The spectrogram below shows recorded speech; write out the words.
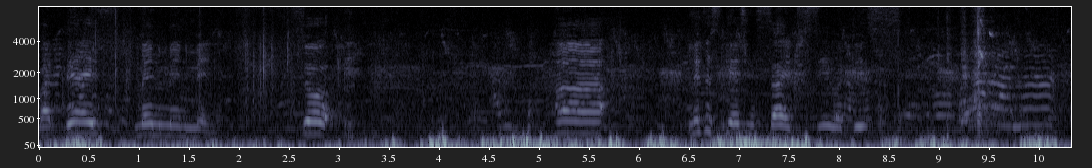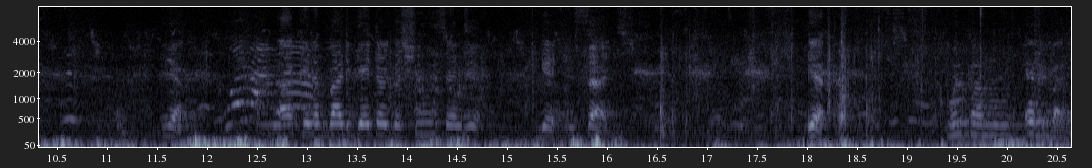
but there is many, many, many. So uh, let us get inside to see what is. Yeah. Uh, can everybody get out the shoes and uh, get inside? Yeah. Welcome everybody.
